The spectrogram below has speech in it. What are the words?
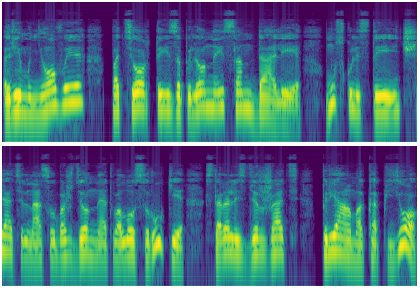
ремневые, потертые и запыленные сандалии. Мускулистые и тщательно освобожденные от волос руки старались держать прямо копье,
